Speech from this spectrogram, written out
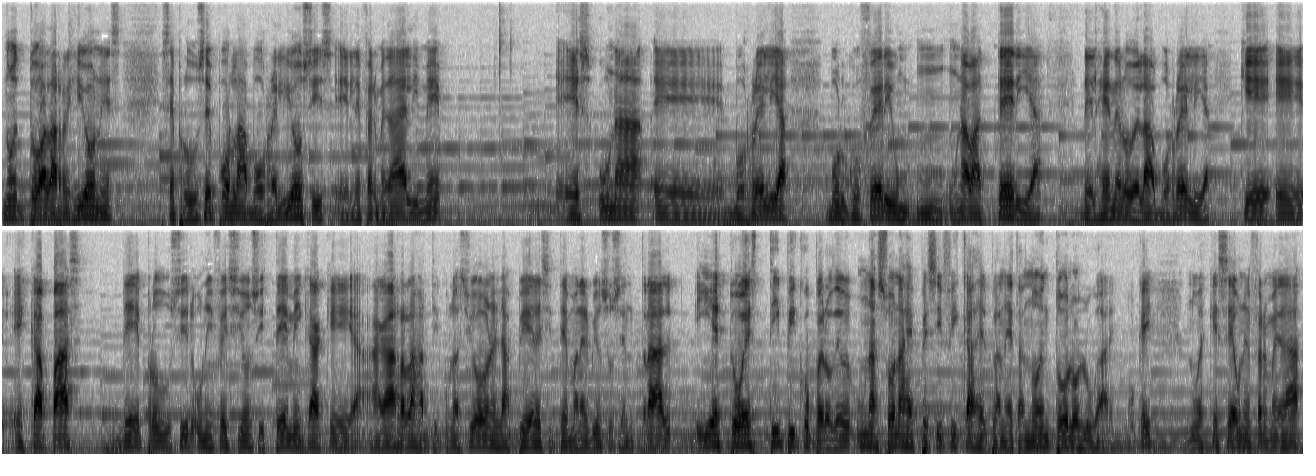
no en todas las regiones, se produce por la borreliosis. Eh, la enfermedad del IME es una Borrelia burgoferi, una bacteria del género de la Borrelia que es capaz de producir una infección sistémica que agarra las articulaciones, las pieles, el sistema nervioso central. Y esto es típico, pero de unas zonas específicas del planeta, no en todos los lugares. No es que sea una enfermedad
